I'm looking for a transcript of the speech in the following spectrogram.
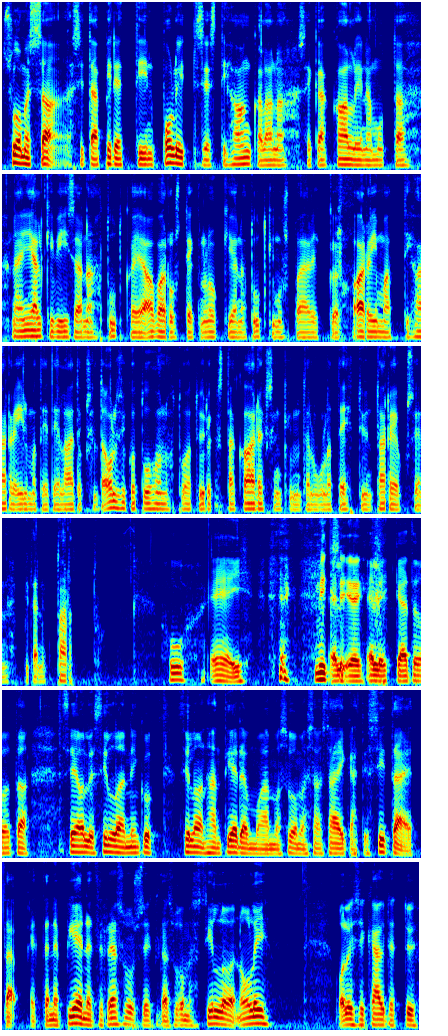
Suomessa sitä pidettiin poliittisesti hankalana sekä kallina, mutta näin jälkiviisana tutka- ja avaruusteknologiana tutkimuspäällikkö Ari-Matti Harri Ilmatieteen laitokselta, olisiko tuohon 1980-luvulla tehtyyn tarjoukseen pitänyt tarttua? Huh, ei. Miksi eli, ei? Eli tuota, se oli silloin, niin kuin, silloinhan tiedemaailma Suomessa säikähti sitä, että, että ne pienet resurssit, mitä Suomessa silloin oli, olisi käytetty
